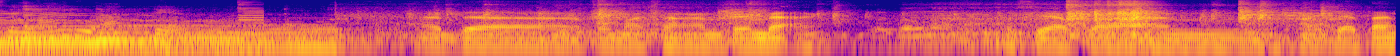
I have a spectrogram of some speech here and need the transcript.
selalu update. ada pemasangan tenda persiapan hajatan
